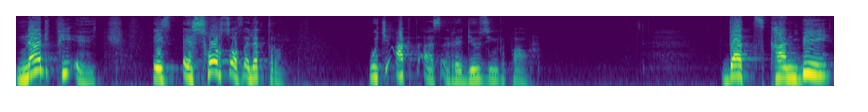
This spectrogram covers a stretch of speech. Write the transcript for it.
NADPH is a source of electron which act as a reducing power that can be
